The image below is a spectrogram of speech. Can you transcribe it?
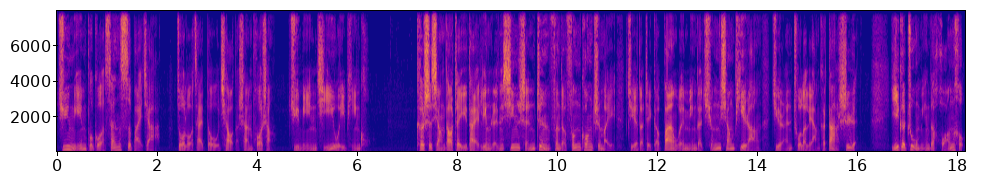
居民不过三四百家，坐落在陡峭的山坡上，居民极为贫苦。可是想到这一带令人心神振奋的风光之美，觉得这个半文明的穷乡僻壤居然出了两个大诗人，一个著名的皇后，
